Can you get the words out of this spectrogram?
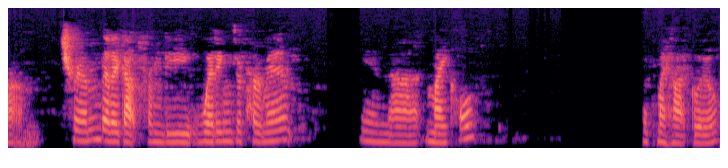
um, trim that I got from the wedding department in uh, Michael's with my hot glue.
